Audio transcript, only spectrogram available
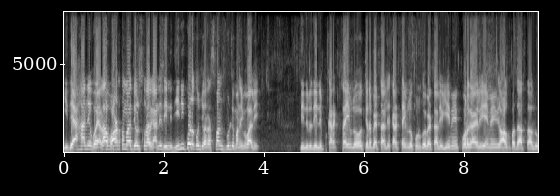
ఈ దేహాన్ని ఎలా వాడుతామో తెలుసుకున్నారు కానీ దీన్ని దీనికి కూడా కొంచెం రెస్పాన్సిబిలిటీ మనం ఇవ్వాలి. దీన్ని దీన్ని కరెక్ట్ టైంలో తినబెట్టాలి కరెక్ట్ టైంలో కొనుక్కోబెట్టాలి ఏమేమి కూరగాయలు ఏమేమి ఆకు పదార్థాలు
